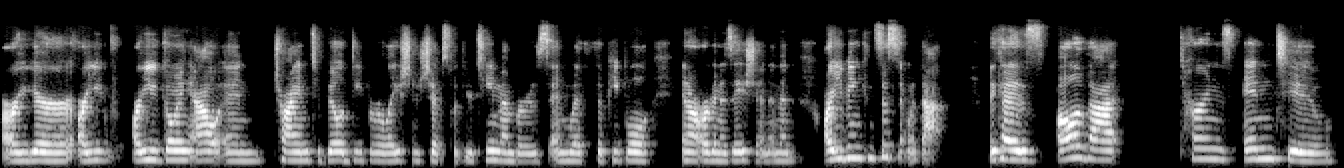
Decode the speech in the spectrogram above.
are you are you are you going out and trying to build deeper relationships with your team members and with the people in our organization and then are you being consistent with that because all of that turns into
